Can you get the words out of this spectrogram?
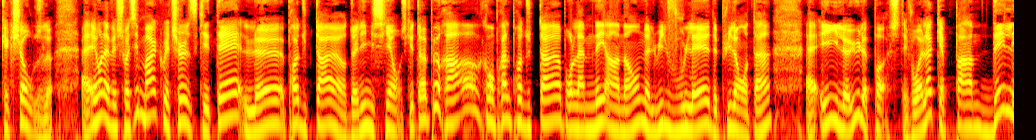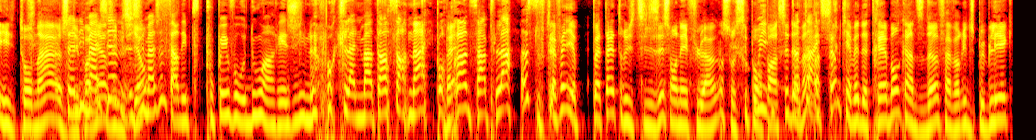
quelque chose. Là. Euh, Et on avait choisi Mark Richards, qui était le producteur de l'émission. Ce qui est un peu rare qu'on prend le producteur pour l'amener en ondes, mais lui le voulait depuis longtemps. Euh, et il a eu le poste. Et voilà que pendant, dès les tournages Je des premières l'imagine, émissions... j'imagine faire des petites poupées vaudou en régie là, pour que l'animateur s'en aille pour Ben, prendre sa place. Tout à fait. Il a peut-être utilisé son influence aussi pour Oui, passer devant. Parce que semble qu'il y avait de très bons candidats favoris du public.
